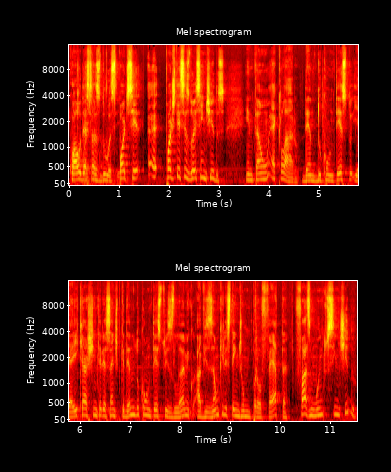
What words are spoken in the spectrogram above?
qual dessas duas. Pode ser, é, pode ter esses dois sentidos. Então, é claro, dentro do contexto, e aí que eu acho interessante, porque dentro do contexto islâmico, a visão que eles têm de um profeta faz muito sentido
